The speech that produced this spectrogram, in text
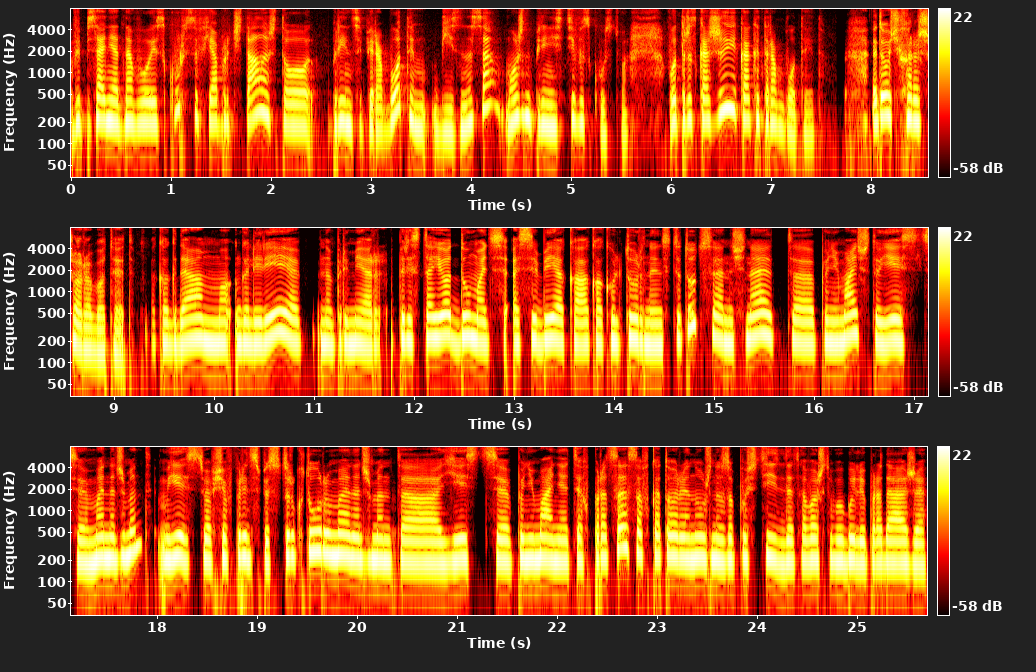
В описании одного из курсов я прочитала, что в принципе работы бизнеса можно перенести в искусство. Вот расскажи, как это работает. Это очень хорошо работает. Когда галерея, например, перестает думать о себе как о культурной институции, начинает э, понимать, что есть менеджмент, есть вообще, в принципе, структуры менеджмента, есть понимание тех процессов, которые нужно запустить для того, чтобы были продажи.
